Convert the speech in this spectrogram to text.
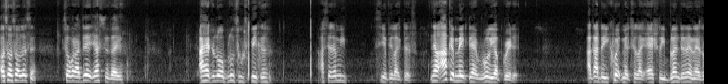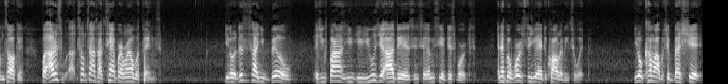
Oh, so so listen. So what I did yesterday, I had the little Bluetooth speaker. I said, let me see if they like this. Now I could make that really upgraded. I got the equipment to like actually blend it in as I'm talking. But I just uh, sometimes I tamper around with things. You know, this is how you build. Is you find you, you use your ideas and say, let me see if this works, and if it works, then you add the quality to it. You don't come out with your best shit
